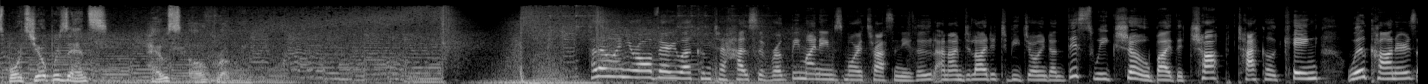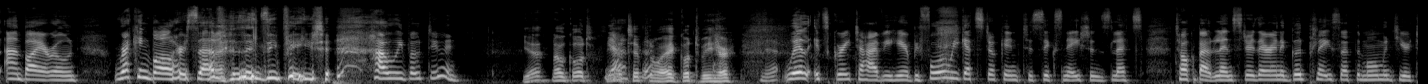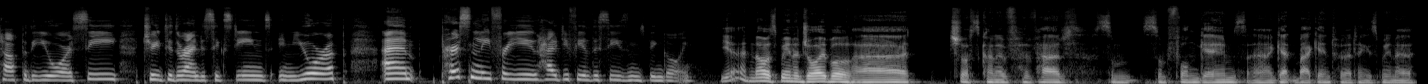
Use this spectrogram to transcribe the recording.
Sports Show presents House of Rugby. Hello, and you're all very welcome to House of Rugby. My name is Maura Trassany and I'm delighted to be joined on this week's show by the chop tackle king, Will Connors, and by our own wrecking ball herself, Lindsay Peat. How are we both doing? Yeah, no, good. Yeah, Yeah, tipping good. away. Good to be here. Yeah. Will, it's great to have you here. Before we get stuck into Six Nations, let's talk about Leinster. They're in a good place at the moment. You're top of the URC, through to the round of 16s in Europe. Um, personally, for you, how do you feel the season's been going? Yeah, no, it's been enjoyable. Uh, just kind of have had some some fun games. Uh, getting back into it, I think it's been a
